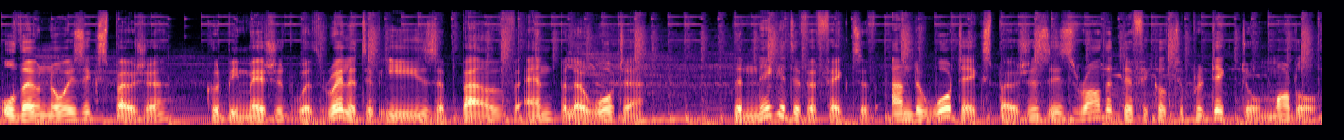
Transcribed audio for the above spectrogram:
Although noise exposure could be measured with relative ease above and below water, the negative effects of underwater exposures is rather difficult to predict or model.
